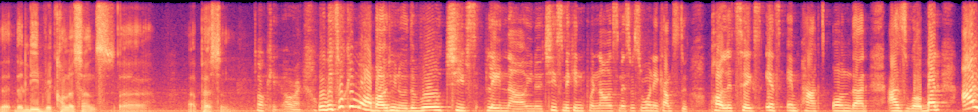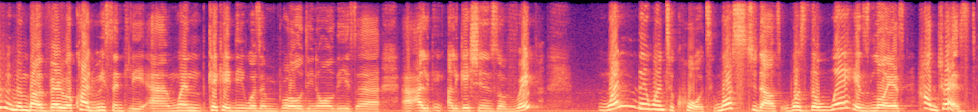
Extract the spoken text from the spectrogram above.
the, the lead reconnaissance uh, uh, person. Okay, all right. We'll be talking more about, you know, the role chiefs play now, you know, chiefs making pronouncements, especially when it comes to politics, its impact on that as well. But I remember very well, quite recently, um, when KKD was embroiled in all these uh, uh, alleg- allegations of rape, when they went to court, what stood out was the way his lawyers had dressed.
